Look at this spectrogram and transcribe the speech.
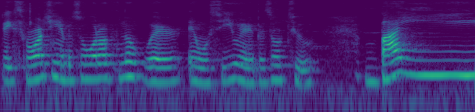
Thanks for watching episode 1 of Nowhere, and we'll see you in episode 2. Bye!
